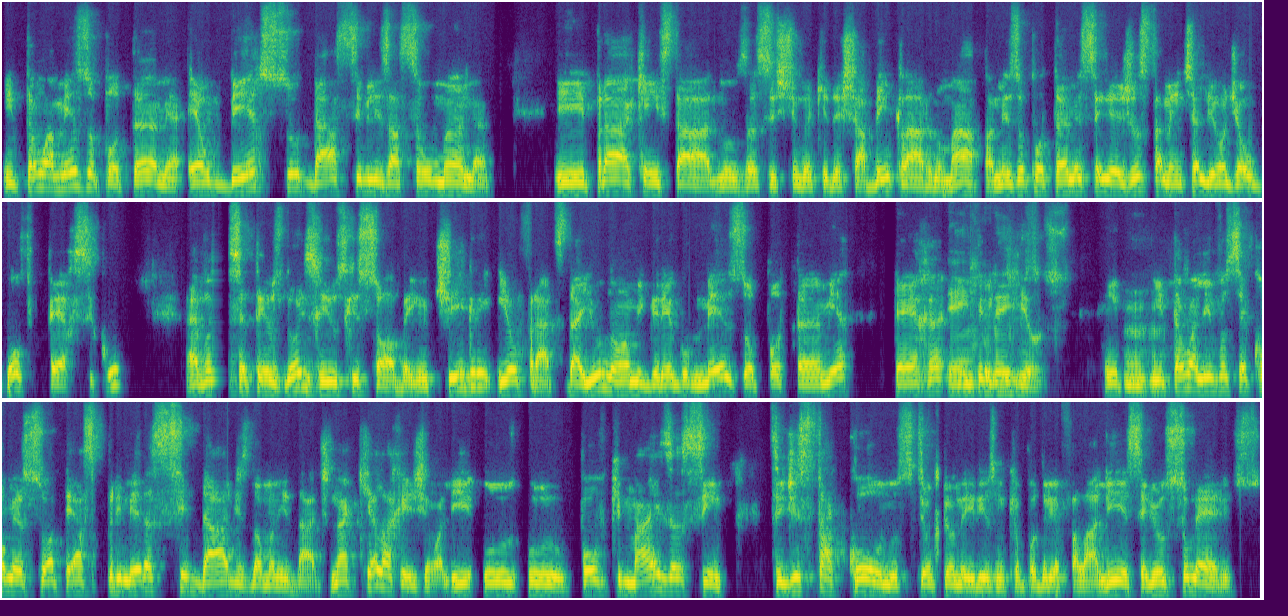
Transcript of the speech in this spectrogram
Então, a Mesopotâmia é o berço da civilização humana. E para quem está nos assistindo aqui deixar bem claro no mapa, a Mesopotâmia seria justamente ali onde é o Golfo Pérsico. Aí você tem os dois rios que sobem, o Tigre e o Eufrates. Daí o nome grego Mesopotâmia, terra entre, entre rios. Uhum. Então ali você começou a ter as primeiras cidades da humanidade. Naquela região ali, o, o povo que mais assim se destacou no seu pioneirismo que eu poderia falar ali seria os sumérios.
